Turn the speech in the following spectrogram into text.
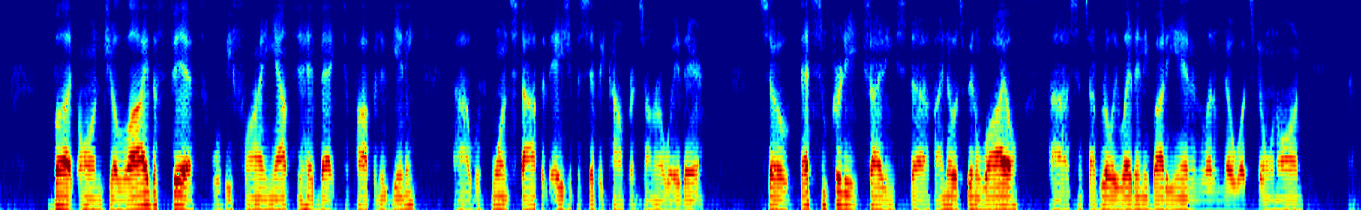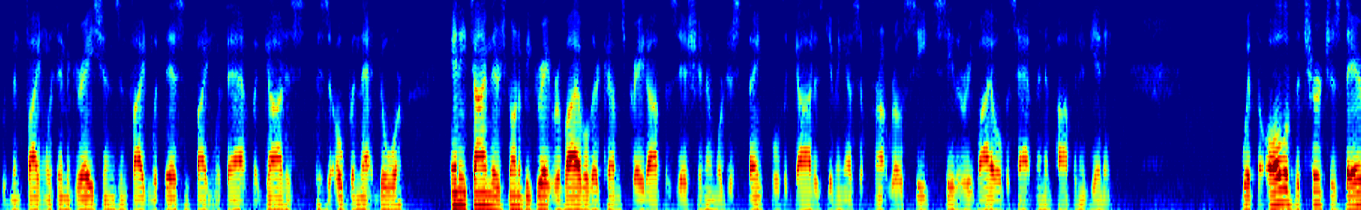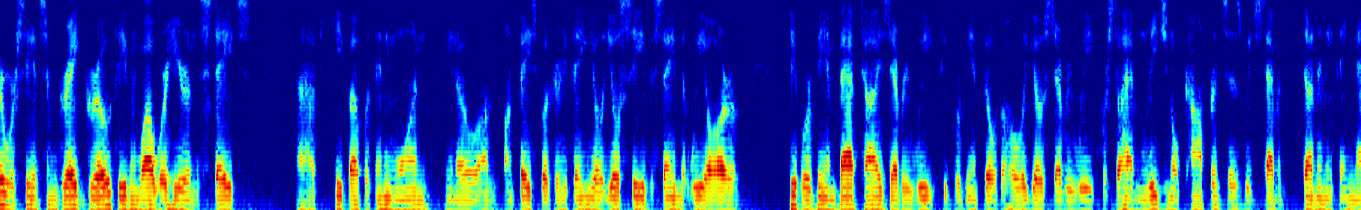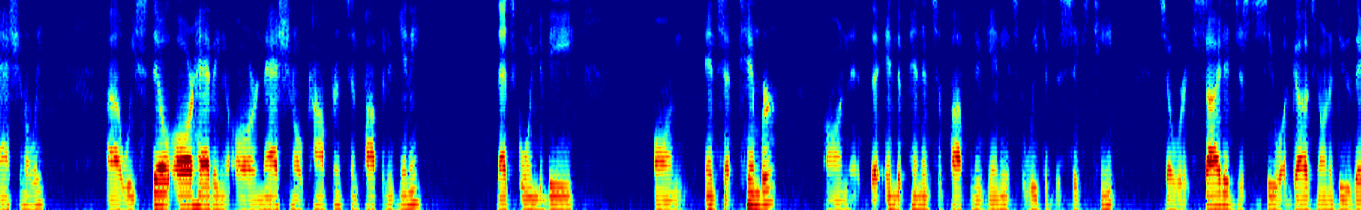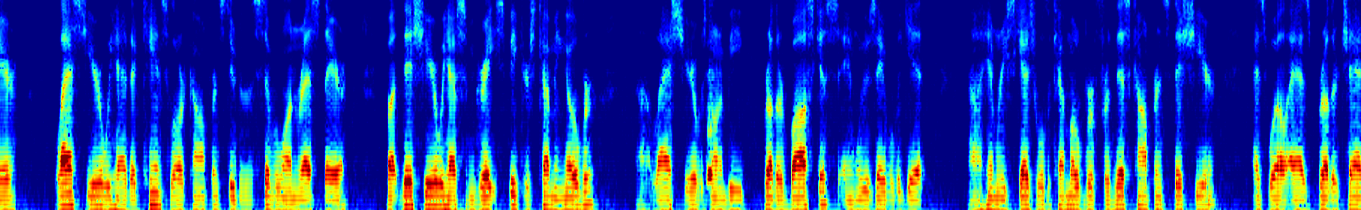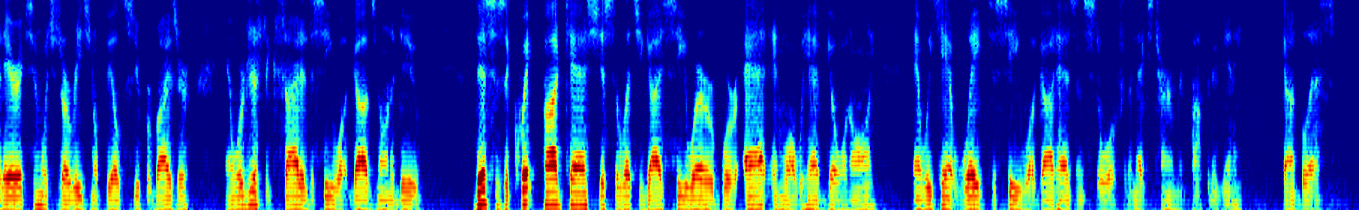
but on July the 5th, we'll be flying out to head back to Papua New Guinea uh, with one stop at the Asia Pacific conference on our way there. So that's some pretty exciting stuff. I know it's been a while uh, since I've really let anybody in and let them know what's going on. We've been fighting with immigrations and fighting with this and fighting with that, but God has, has opened that door. Anytime there's going to be great revival, there comes great opposition, and we're just thankful that God is giving us a front row seat to see the revival that's happening in Papua New Guinea. With all of the churches there, we're seeing some great growth even while we're here in the States. Uh, if you keep up with anyone, you know, on, on Facebook or anything, you'll you'll see the same that we are People are being baptized every week. People are being filled with the Holy Ghost every week. We're still having regional conferences. We just haven't done anything nationally. Uh, we still are having our national conference in Papua New Guinea. That's going to be on in September on the independence of Papua New Guinea. It's the week of the 16th. So we're excited just to see what God's going to do there. Last year we had to cancel our conference due to the civil unrest there, but this year we have some great speakers coming over. Uh, last year it was going to be Brother Boscus, and we was able to get uh, him rescheduled to come over for this conference this year, as well as Brother Chad Erickson, which is our regional field supervisor. And we're just excited to see what God's going to do. This is a quick podcast just to let you guys see where we're at and what we have going on and we can't wait to see what God has in store for the next term in Papua New Guinea. God bless.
